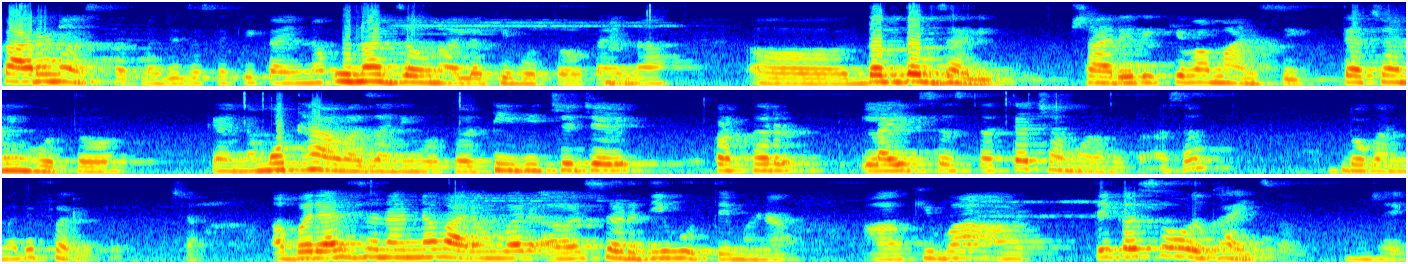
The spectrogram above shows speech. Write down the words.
कारण असतात. म्हणजे जसं की काहींना उन्हात जाऊन आलं की होतं काहींना दगदग झाली शारीरिक किंवा मानसिक त्याच्याने होतं. काहींना मोठ्या आवाजाने होतं. टी व्हीचे जे प्रखर लाईट्स असतात त्याच्यामुळे होतं. असं दोघांमध्ये फरक आहे. अ, बऱ्याच जणांना वारंवार अ, सर्दी होते म्हणा अ, किंवा अ, ते कसं ओळखायचं? म्हणजे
